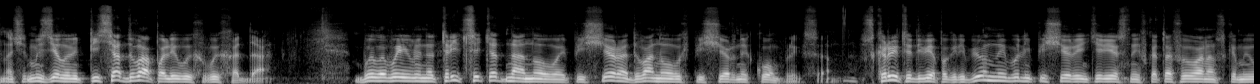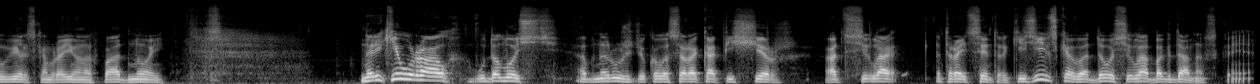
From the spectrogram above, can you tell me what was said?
Значит, мы сделали 52 полевых выхода. Было выявлено 31 новая пещера, два новых пещерных комплекса. Вскрыты две погребенные были пещеры интересные в Катав-Ивановском и Увельском районах по одной. На реке Урал удалось обнаружить около 40 пещер от села, от райцентра Кизильского до села Богдановское.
